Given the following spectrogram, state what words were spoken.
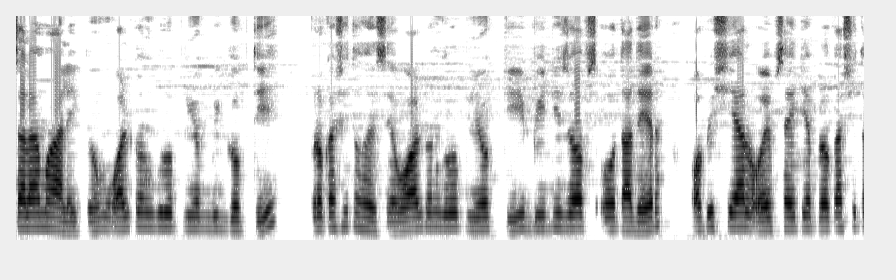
আসসালামু আলাইকুম। ওয়ালটন গ্রুপ নিয়োগ বিজ্ঞপ্তি প্রকাশিত হয়েছে। ওয়ালটন গ্রুপ নিয়োগটি বিডি জবস ও তাদের অফিসিয়াল ওয়েবসাইটে প্রকাশিত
